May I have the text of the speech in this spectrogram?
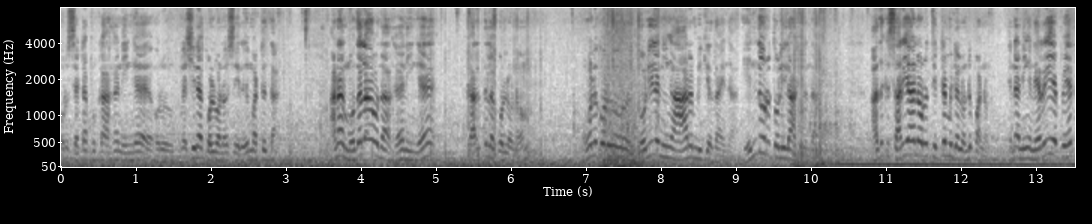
ஒரு செட்டப்புக்காக நீங்கள் ஒரு மெஷினை கொள்வனம் செய்கிறது மட்டும்தான். ஆனால் முதலாவதாக நீங்கள் கருத்தில் கொள்ளணும். உங்களுக்கு ஒரு தொழிலை நீங்கள் ஆரம்பிக்கிறதா இருந்தால் எந்த ஒரு தொழிலாக இருந்தாலும் அதுக்கு சரியான ஒரு திட்டமிடல் ஒன்று பண்ணணும். ஏன்னா நீங்கள் நிறைய பேர்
